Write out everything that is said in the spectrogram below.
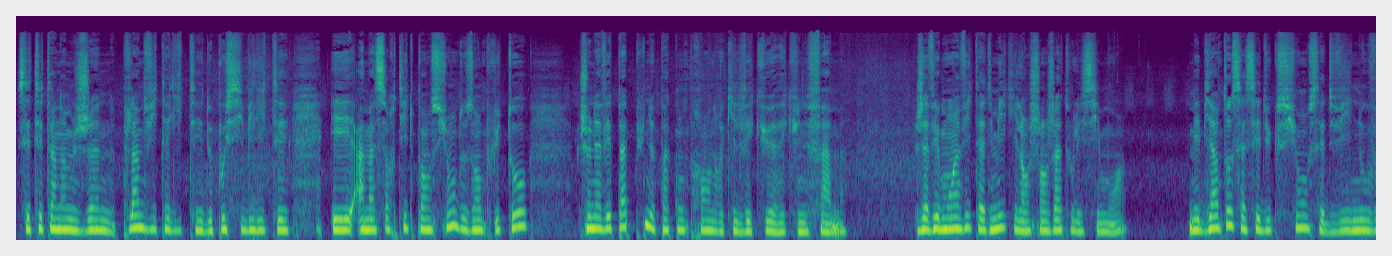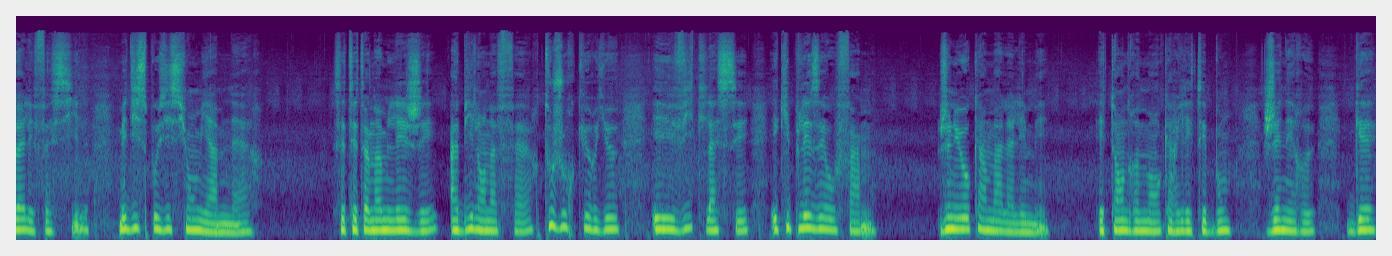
C'était un homme jeune, plein de vitalité, de possibilités, et à ma sortie de pension, deux ans plus tôt, je n'avais pas pu ne pas comprendre qu'il vécut avec une femme. J'avais moins vite admis qu'il en changeât tous les six mois. Mais bientôt sa séduction, cette vie nouvelle et facile, mes dispositions m'y amenèrent. C'était un homme léger, habile en affaires, toujours curieux et vite lassé, et qui plaisait aux femmes. Je n'eus aucun mal à l'aimer, et tendrement, car il était bon, généreux, gai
